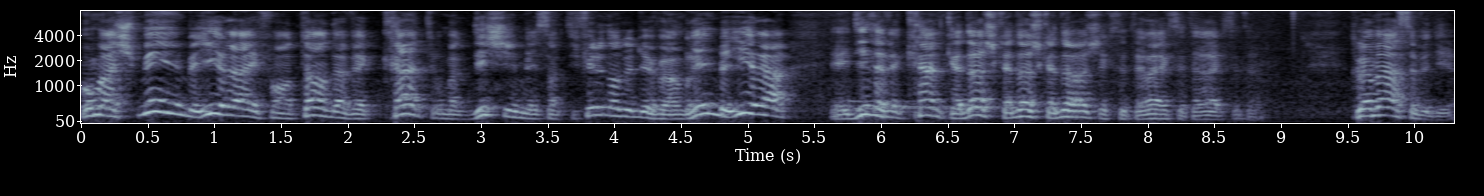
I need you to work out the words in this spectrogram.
Umashmim, Beira, il faut entendre avec crainte, Umakdishim, et sanctifier le nom de Dieu. Vambrim, Beira, et ils disent avec crainte Kadosh, Kadosh, Kadosh, etc., etc., etc. Klomar, ça veut dire,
